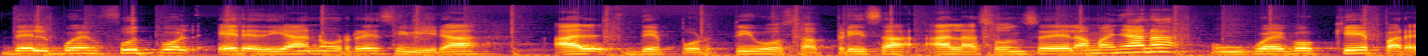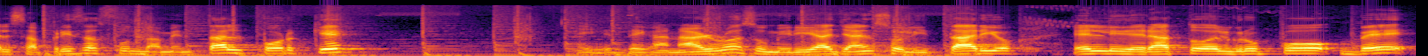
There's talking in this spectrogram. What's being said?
del buen fútbol. Herediano recibirá al Deportivo Saprissa a las 11 de la mañana. Un juego que para el Saprissa es fundamental porque eh, de ganarlo asumiría ya en solitario el liderato del grupo B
